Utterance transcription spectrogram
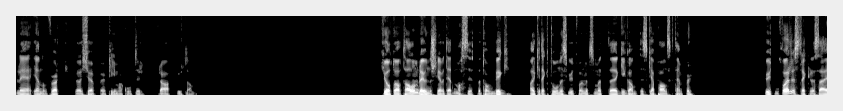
ble gjennomført ved å kjøpe klimakvoter fra utlandet. Kyoto-avtalen ble underskrevet i et massivt betongbygg arkitektonisk utformet som et eh, gigantisk japansk tempel. Utenfor strekker det seg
